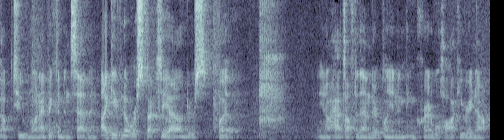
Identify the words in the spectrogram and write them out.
up two one. I picked them in seven, I gave no respect to the Islanders. but you know, hats off to them. They're playing incredible hockey right now.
